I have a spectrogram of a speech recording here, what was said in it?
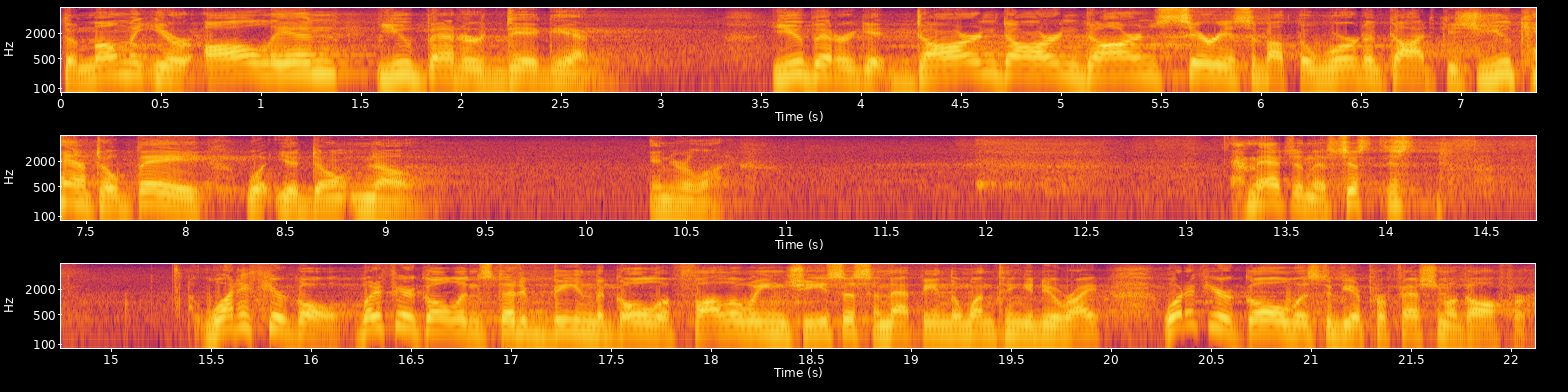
the moment you're all in, you better dig in. You better get darn, darn, darn serious about the Word of God because you can't obey what you don't know in your life. Imagine this. Just, just what if your goal, what if your goal, instead of being the goal of following Jesus and that being the one thing you do right, what if your goal was to be a professional golfer?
